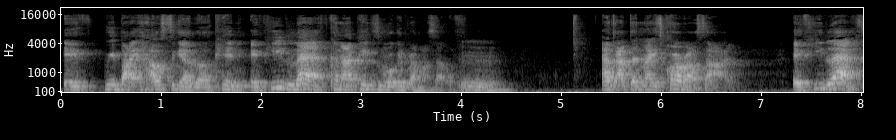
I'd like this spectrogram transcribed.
If we buy a house together, can if he left, can I pay this mortgage by myself? mm. I got that nice car outside. If he left,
